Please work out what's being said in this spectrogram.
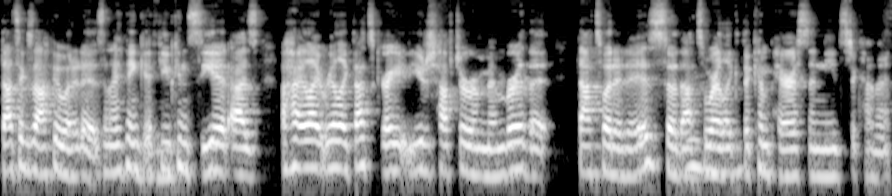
that's exactly what it is and i think if you Mm-hmm. can see it as a highlight reel like that's great you just have to remember that that's what it is so that's where Mhm. like the comparison needs to kind of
